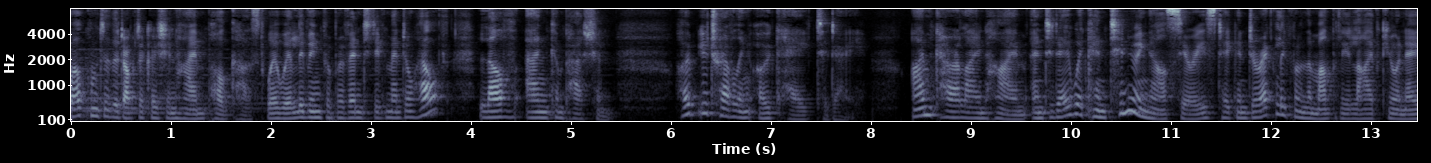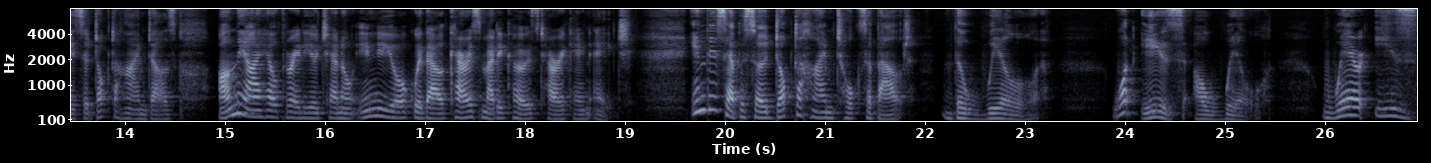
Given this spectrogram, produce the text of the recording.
welcome to the Dr. Christian Heim podcast, where we're living for preventative mental health, love, and compassion. Hope you're traveling okay today. I'm Caroline Heim, and today we're continuing our series taken directly from the monthly live Q&As that Dr. Heim does on the iHealth radio channel in New York with our charismatic host, Hurricane H. In this episode, Dr. Heim talks about the will. What is a will? Where is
